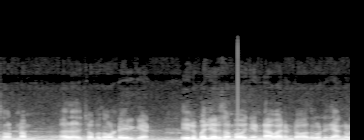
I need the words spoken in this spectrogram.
സ്വർണം ചുമന്നു കൊണ്ടേയിരിക്കുകയാണ്. ഇതിലും വലിയൊരു സംഭവം ഇനി ഉണ്ടാവാനുണ്ടോ? അതുകൊണ്ട് ഞങ്ങൾ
